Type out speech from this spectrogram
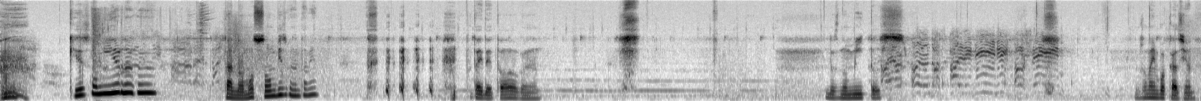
¿Qué es esa mierda, weón? Tanomos zombies, weón, también. Puta, hay de todo, weón. Los nomitos. Es una invocación.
